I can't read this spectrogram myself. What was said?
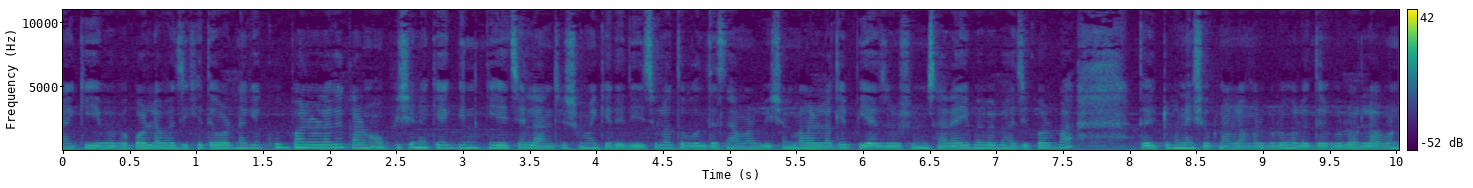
নাকি এভাবে করলা ভাজি খেতে ওর নাকি খুব ভালো লাগে। কারণ অফিসে নাকি একদিন খেয়েছে লাঞ্চের সময় খেতে দিয়েছিল। তো বলতেছে আমার ভীষণ ভালো লাগে, পেঁয়াজ, রসুন ছাড়া এইভাবে ভাজি করবা। তো একটুখানি শুকনো লঙ্কার গুঁড়ো, হলুদের গুঁড়ো, লবণ,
